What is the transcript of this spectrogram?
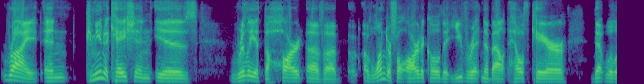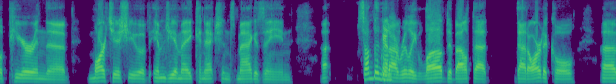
Right. And communication is really at the heart of a, a wonderful article that you've written about healthcare that will appear in the March issue of MGMA Connections magazine. Uh, something that I really loved about that that article uh,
